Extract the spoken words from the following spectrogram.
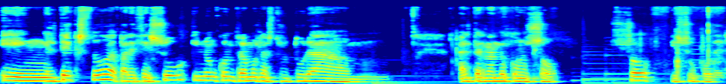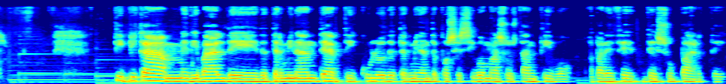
En el texto aparece su y no encontramos la estructura mm, alternando con so, so y su poder. Típica medieval de determinante artículo, determinante posesivo más sustantivo, aparece de su parte.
